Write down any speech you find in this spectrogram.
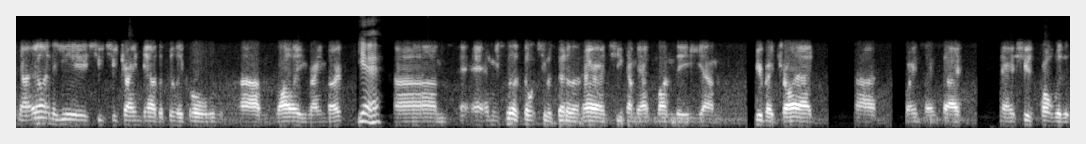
you know, early in the year, she she trained down with a filly called um, Riley Rainbow, Yeah, um, a- and we sort of thought she was better than her, and she come out and won the um, triad uh, Queensland. So, you know, she was probably the,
